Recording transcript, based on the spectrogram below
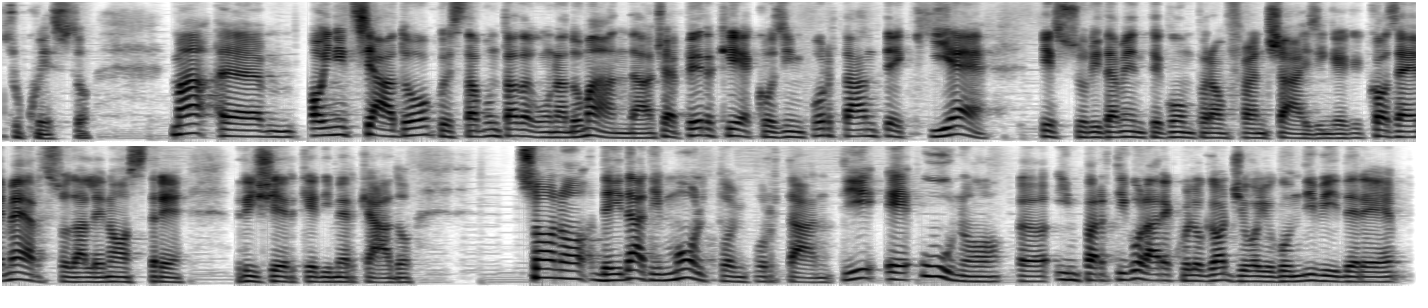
su questo. Ma ehm, ho iniziato questa puntata con una domanda, cioè perché è così importante chi è che solitamente compra un franchising, che cosa è emerso dalle nostre ricerche di mercato. Sono dei dati molto importanti e uno eh, in particolare è quello che oggi voglio condividere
